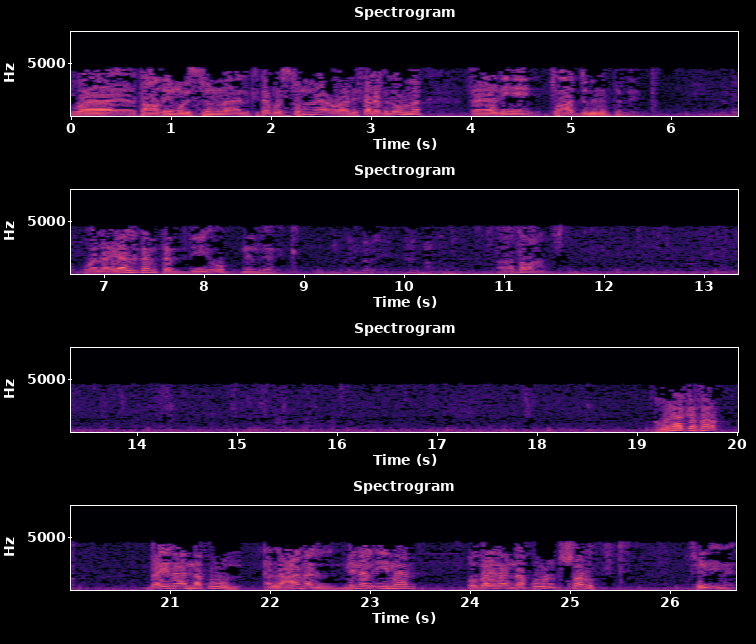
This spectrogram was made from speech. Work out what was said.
وتعظيمه للسنة الكتاب والسنة ولسلف الأمة فهذه تعد من الذلات ولا يلزم تبديعه من ذلك. آه طبعا. هناك فرق بين أن نقول العمل من الإيمان وبين أن نقول شرط في الإيمان.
